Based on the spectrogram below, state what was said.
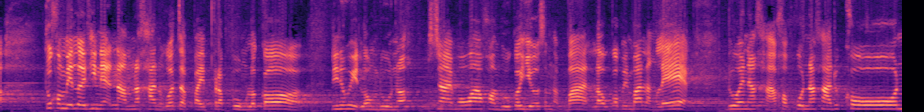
ทุกคอมเมนต์เลยที่แนะนำนะคะ หนูก็จะไปปรับปรุงแล้วก็รีโนเวทลองดูเนาะใช่เพราะว่าความรู้ก็เยอะสำหรับบ้าน เราก็เป็นบ้านหลังแรกด้วยนะคะ ขอบคุณนะคะทุกคน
